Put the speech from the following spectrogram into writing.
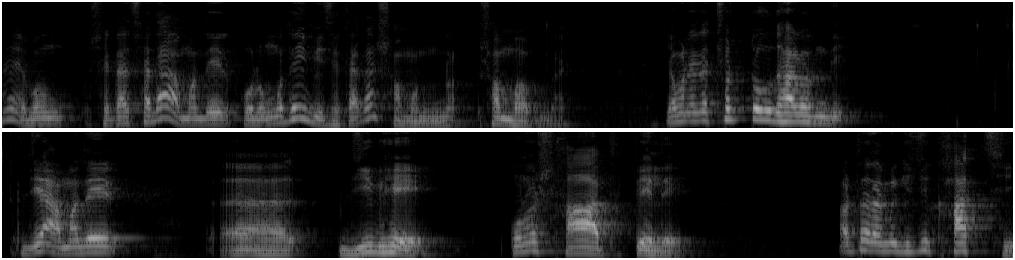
হ্যাঁ এবং সেটা ছাড়া আমাদের কোনো মতেই বেঁচে থাকা সমন্বয় সম্ভব নয়। যেমন একটা ছোট্ট উদাহরণ দিই, যে আমাদের জিভে কোনো স্বাদ পেলে, অর্থাৎ আমি কিছু খাচ্ছি,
